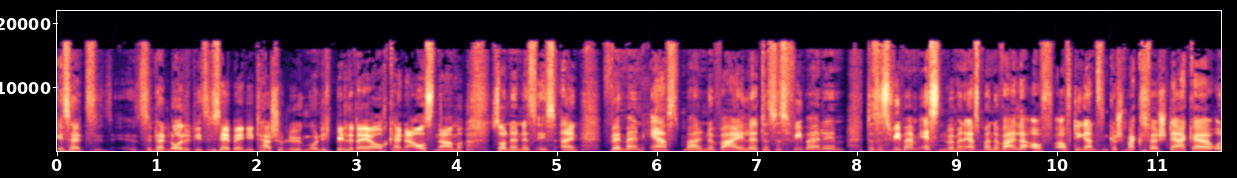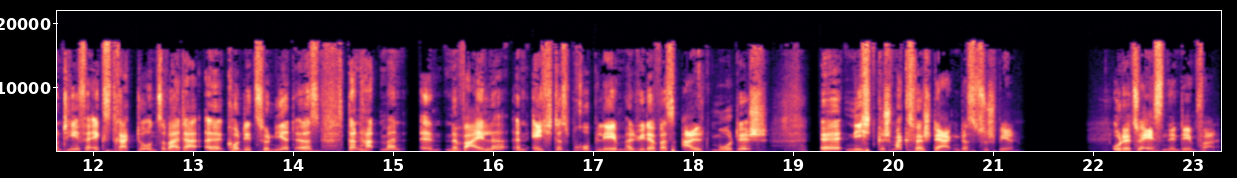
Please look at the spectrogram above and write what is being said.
ist halt, sind halt Leute, die sich selber in die Tasche lügen und ich bilde da ja auch keine Ausnahme, sondern es ist ein, wenn man erstmal eine Weile, das ist wie bei dem, das ist wie beim Essen, wenn man erstmal eine Weile auf, auf die ganzen Geschmacksverstärker und Hefeextrakte und so weiter äh, konditioniert ist, dann hat man äh, eine Weile ein echtes Problem, mal wieder was altmodisch, äh, nicht geschmacksverstärkendes zu spielen. Oder zu essen in dem Fall.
